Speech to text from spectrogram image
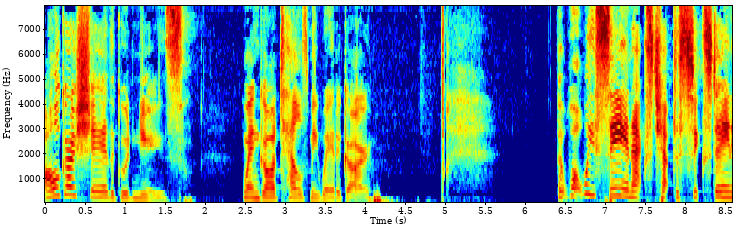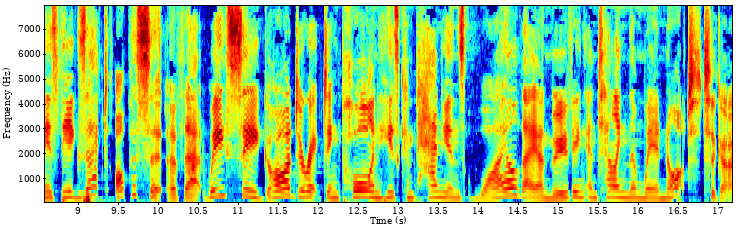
I'll go share the good news when God tells me where to go. But what we see in Acts chapter 16 is the exact opposite of that. We see God directing Paul and his companions while they are moving and telling them where not to go.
